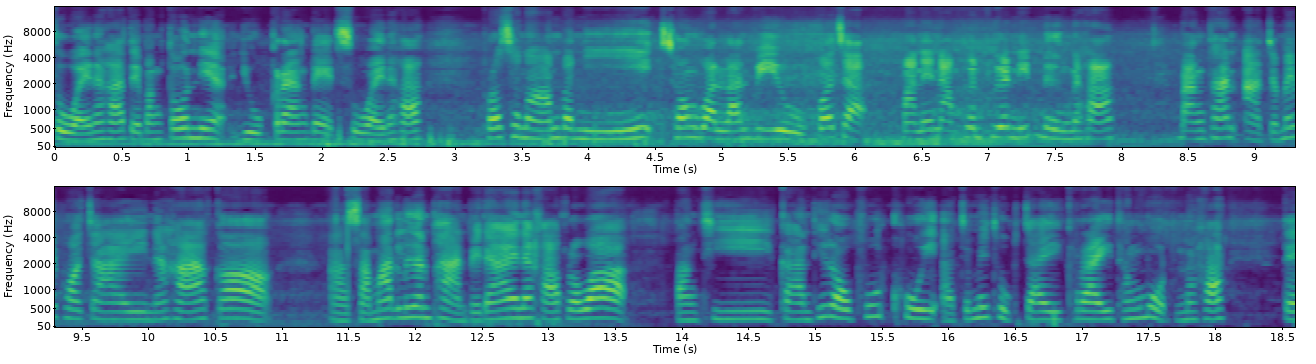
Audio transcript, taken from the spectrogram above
สวยนะคะ แต่บางต้นเนี่ยอยู่กลางแดดสวยนะคะ เพราะฉะนั้นวันนี้ช่องวันล้านวิว ก็จะมาแนะนำเพื่อนๆนิดนึงนะคะ บางท่านอาจจะไม่พอใจนะคะก็ สามารถเลื่อนผ่านไปได้นะคะ เพราะว่าบางทีการที่เราพูดคุยอาจจะไม่ถูกใจใครทั้งหมดนะคะ แต่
